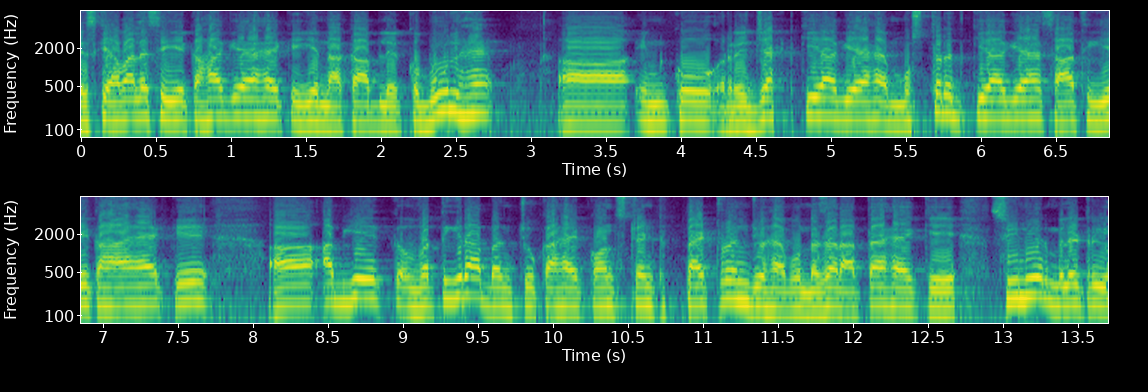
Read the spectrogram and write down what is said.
इसके हवाले से ये कहा गया है कि ये नाकाबले कबूल हैं। आ, इनको रिजेक्ट किया गया है मुस्तरद किया गया है। साथ ही ये कहा है कि अब ये एक वतीरा बन चुका है कांस्टेंट पैटर्न जो है वो नज़र आता है कि सीनियर मिलिट्री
